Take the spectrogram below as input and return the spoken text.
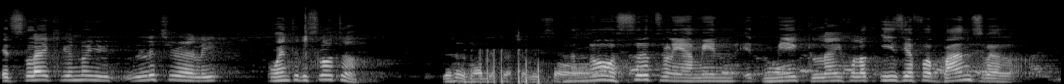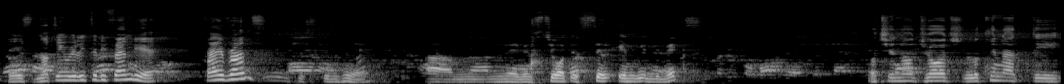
It's like, you know, you literally went to the slaughter. This is not the Fletcher we saw. No, certainly. I mean, it make life a lot easier for Barnwell. There's nothing really to defend here. Five runs? She's still here. Um, Navin Stewart is still in with the mix. But you know, George, looking at the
